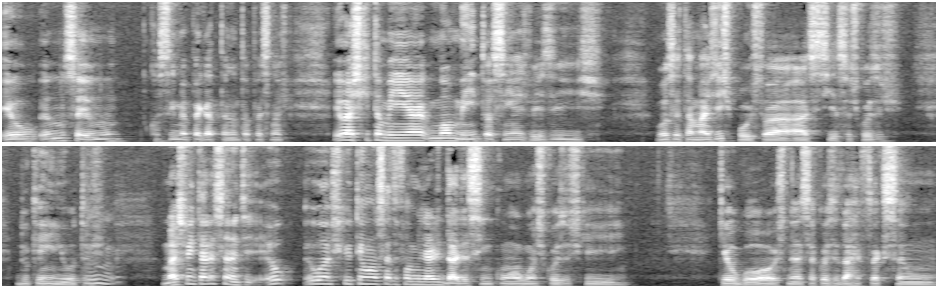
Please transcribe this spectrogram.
eu, eu não sei, eu não consegui me apegar tanto ao personagem. Eu acho que também é um momento, assim, às vezes você tá mais disposto a, a assistir essas coisas do que em outros. Mas foi interessante. Eu, eu acho que eu tenho uma certa familiaridade, assim, com algumas coisas que, que eu gosto, né? Essa coisa da reflexão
